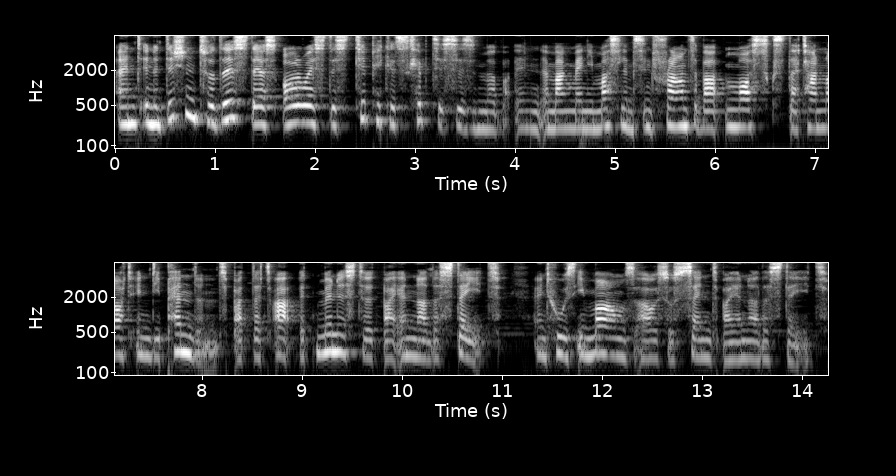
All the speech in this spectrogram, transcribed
And in addition to this, there's always this typical skepticism in, among many Muslims in France about mosques that are not independent, but that are administered by another state, and whose imams are also sent by another state.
